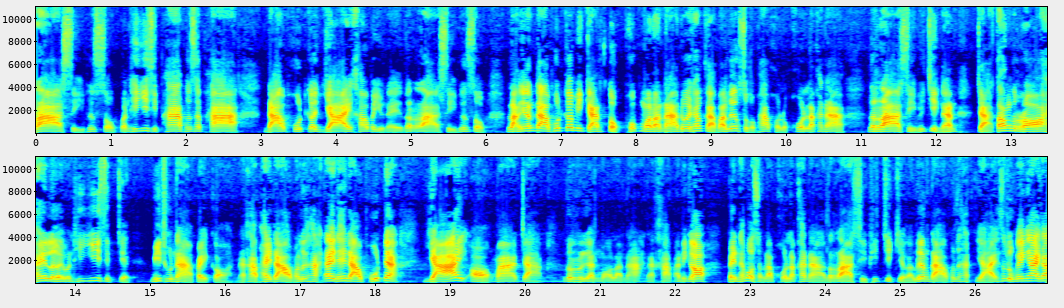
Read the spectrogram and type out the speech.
ราศีพฤษภวันที่ 25 พฤษภา ดาวพุธก็ย้ายเข้าไปอยู่ในราศีพฤษภหลังจากนั้นดาวพุธก็มีการตกภพมรณะด้วยเท่ากับว่าเรื่องสุขภาพของคนลัคนา ราศีพิจิกนั้น จะต้องรอให้เลยวันที่ 27 มิถุนาไปก่อนนะครับ ให้ดาวพฤหัสได้ให้ดาวพุธเนี่ยย้ายออกมาจากเรือนมรณะนะครับ อันนี้ก็เป็นทั้งหมดสำหรับคนลัคนาราศีพิจิกเกี่ยวกับเรื่องดาวพฤหัสย้ายสรุปง่ายๆก็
